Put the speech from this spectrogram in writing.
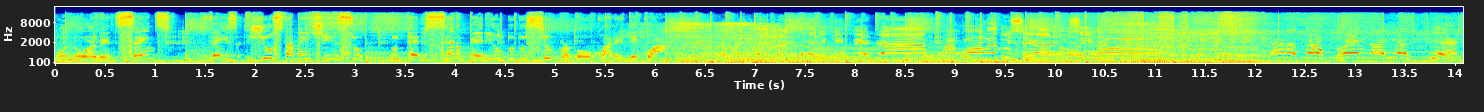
O New Orleans Saints fez justamente isso no terceiro período do Super Bowl 44. de quem pegar, a bola é do Seattle Seahawks. NFL Play na ESPN.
